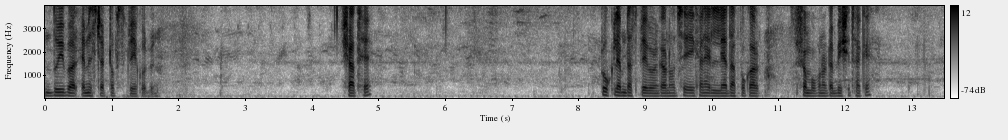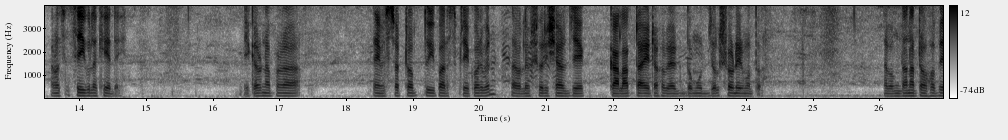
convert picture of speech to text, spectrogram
দুইবার এমস্টার টপ স্প্রে করবেন। সাথে প্রোক্লেমটা স্প্রে করবেন, কারণ হচ্ছে এখানে লেদা পোকার সম্ভাবনাটা বেশি থাকে। কারণ হচ্ছে সেইগুলো খেয়ে দেয়। এই কারণে আপনারা এমস্টার টপ দুইবার স্প্রে করবেন, তাহলে সরিষার যে কালারটা, এটা হবে একদম উজ্জ্বল স্বর্ণের মতো। এবং দানাটাও হবে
